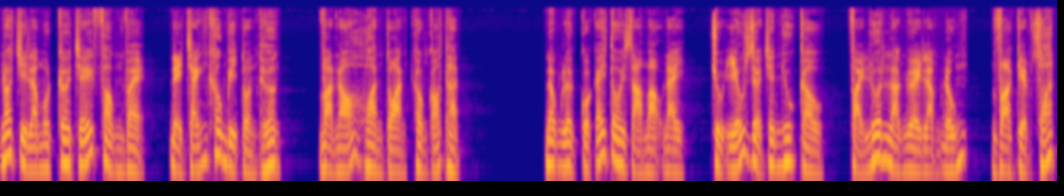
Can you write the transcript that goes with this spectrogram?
nó chỉ là một cơ chế phòng vệ để tránh không bị tổn thương, và nó hoàn toàn không có thật. Động lực của cái tôi giả mạo này chủ yếu dựa trên nhu cầu, phải luôn là người làm đúng và kiểm soát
